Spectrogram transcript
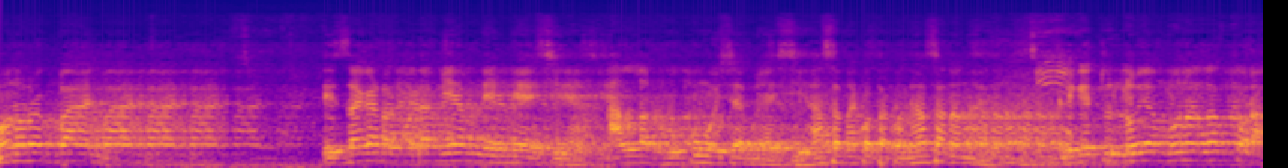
মনে রাখবেন, এই জায়গাটার মধ্যে আমি এমনি এমনি আইছি না। আল্লাহর হুকুম হয়েছে আমি আইছি। হাসানা কথা কোন, হাসানা এদিকে একটু লইয়া মোনাজাত করা।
